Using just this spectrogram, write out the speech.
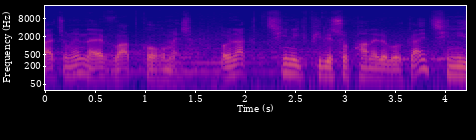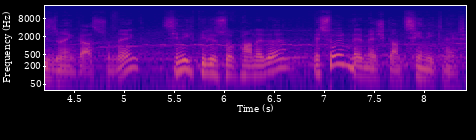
բայց ունեն նաեւ վատ կողմեր։ Օրինակ ցինիկ փիլիսոփաները որ կային, ցինիզմ ենք ասում ենք, ցինիկ փիլիսոփաները այսօր էլ մեր մեջ կան ցինիկներ,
